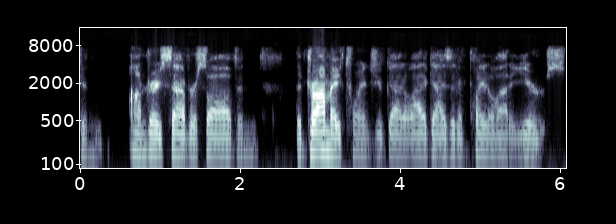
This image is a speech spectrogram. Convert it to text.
and Andre Savrasov and the Drame twins. You've got a lot of guys that have played a lot of years.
